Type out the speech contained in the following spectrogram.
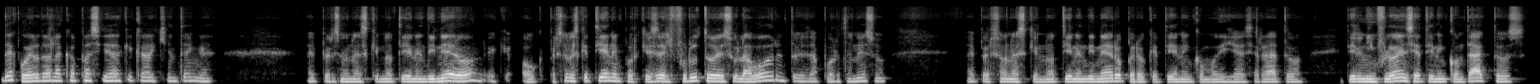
de acuerdo a la capacidad que cada quien tenga. Hay personas que no tienen dinero, eh, o personas que tienen porque es el fruto de su labor, entonces aportan eso. Hay personas que no tienen dinero, pero que tienen, como dije hace rato, tienen influencia, tienen contactos.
